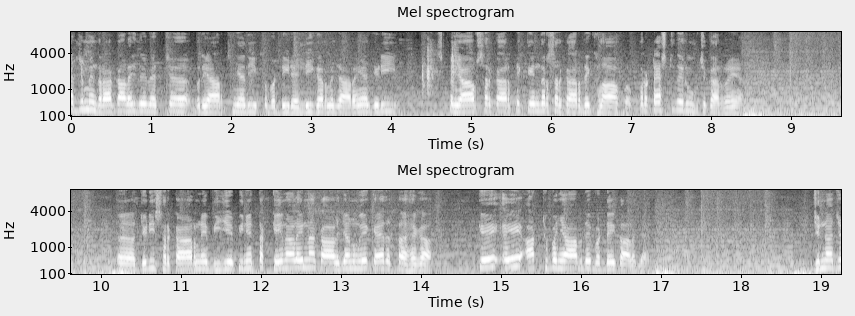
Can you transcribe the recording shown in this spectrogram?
ਅੱਜ ਮਹਿੰਦਰਾ ਕਾਲਜ ਦੇ ਵਿੱਚ ਵਿਦਿਆਰਥੀਆਂ ਦੀ ਇੱਕ ਵੱਡੀ ਰੈਲੀ ਕਰਨ ਜਾ ਰਹੇ ਹਾਂ, ਜਿਹੜੀ ਪੰਜਾਬ ਸਰਕਾਰ ਤੇ ਕੇਂਦਰ ਸਰਕਾਰ ਦੇ ਖਿਲਾਫ ਪ੍ਰੋਟੈਸਟ ਦੇ ਰੂਪ ਚ ਕਰ ਰਹੇ ਹਾਂ। ਜਿਹੜੀ ਸਰਕਾਰ ਨੇ ਬੀਜੇਪੀ ਨੇ ਧੱਕੇ ਨਾਲ ਇਹਨਾਂ ਕਾਲਜਾਂ ਨੂੰ ਇਹ ਕਹਿ ਦਿੱਤਾ ਹੈਗਾ ਕਿ ਇਹ ਅੱਠ ਪੰਜਾਬ ਦੇ ਵੱਡੇ ਕਾਲਜ ਹੈ ਜਿਨ੍ਹਾਂ 'ਚ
